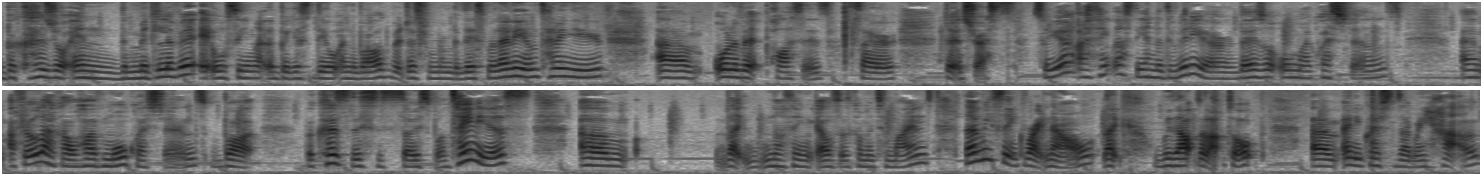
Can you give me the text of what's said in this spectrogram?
because you're in the middle of it, it will seem like the biggest deal in the world. But just remember this millennium, I'm telling you, um, all of it passes. So don't stress. So yeah, I think that's the end of the video. Those are all my questions. Um, I feel like I'll have more questions, but because this is so spontaneous, um, like nothing else has come into mind. Let me think right now, like without the laptop, um, any questions I may have.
